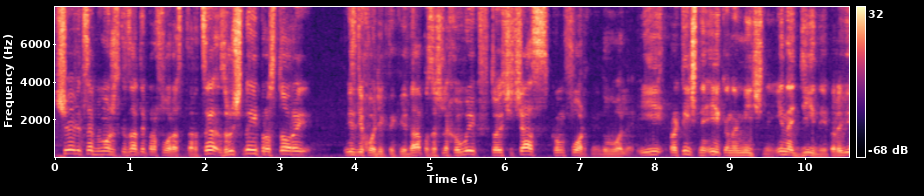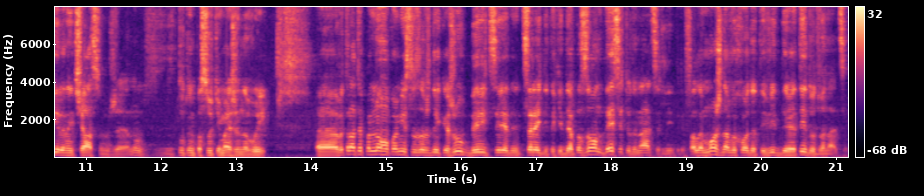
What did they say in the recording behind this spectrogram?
Що я від себе можу сказати про Форестер? Це зручний, просторий віздіходік такий, да? позашляховик, в той же час комфортний доволі. І практичний, і економічний, і надійний, і перевірений часом вже. Ну, тут він, по суті, майже новий. Е, Витрати пального по місту завжди кажу, беріть середній, середній такий діапазон 10-11 літрів, але можна виходити від 9 до 12.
